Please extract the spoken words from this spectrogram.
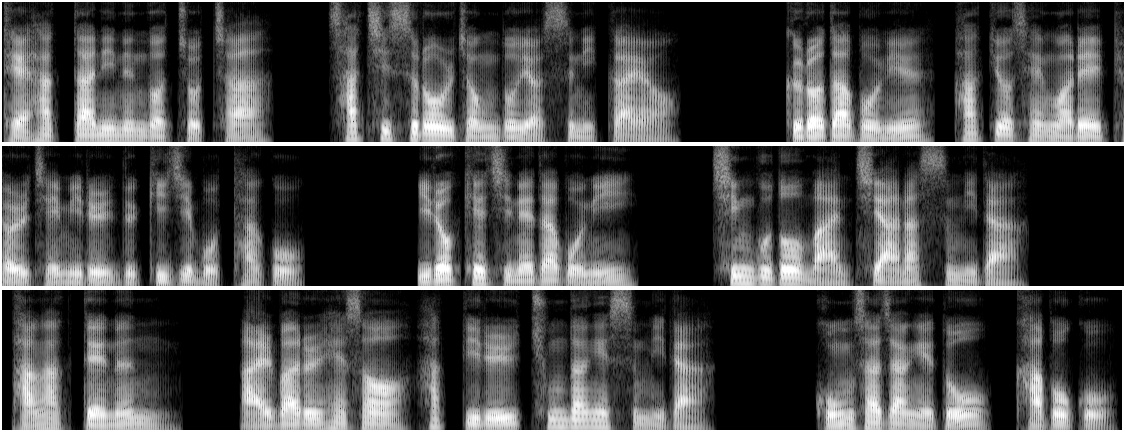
대학 다니는 것조차 사치스러울 정도였으니까요. 그러다 보니 학교 생활에 별 재미를 느끼지 못하고 이렇게 지내다 보니 친구도 많지 않았습니다. 방학 때는 알바를 해서 학비를 충당했습니다. 공사장에도 가보고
